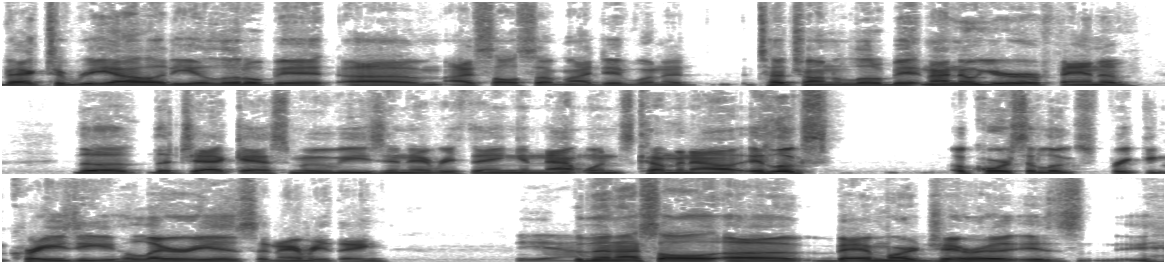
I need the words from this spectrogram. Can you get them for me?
back to reality a little bit. Um, I saw something I did want to touch on a little bit, and I know you're a fan of the the Jackass movies and everything, and that one's coming out. It looks, of course, it looks freaking crazy, hilarious, and everything. Yeah. But then I saw uh, Bam Margera is.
